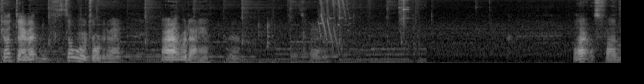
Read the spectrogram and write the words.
God damn it, that's not what we're talking about. Alright, we're done here. Yeah. Well, that was fun.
